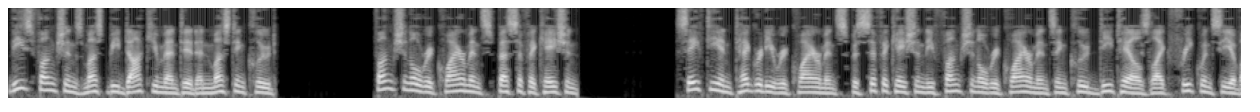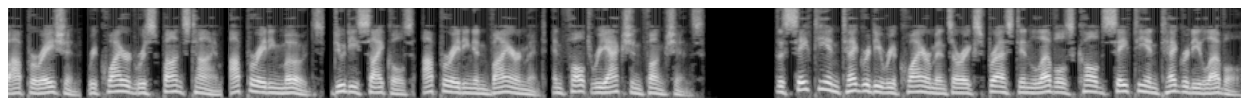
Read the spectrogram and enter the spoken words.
These functions must be documented and must include Functional Requirements Specification Safety Integrity Requirements Specification The functional requirements include details like frequency of operation, required response time, operating modes, duty cycles, operating environment, and fault reaction functions. The safety integrity requirements are expressed in levels called safety integrity level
